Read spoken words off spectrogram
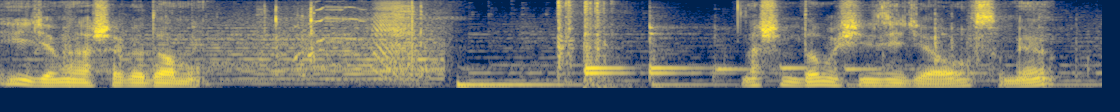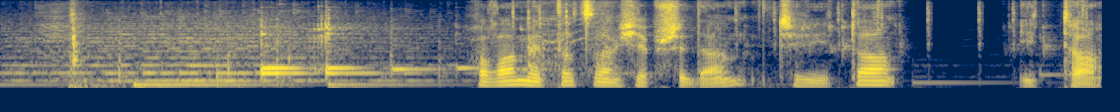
i idziemy do naszego domu. W naszym domu się nic nie działo w sumie. Chowamy to, co nam się przyda, czyli to i to.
